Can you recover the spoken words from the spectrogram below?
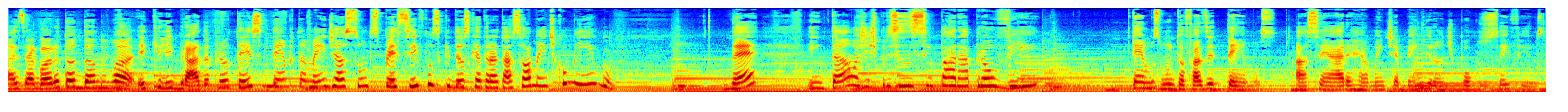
Mas agora eu tô dando uma equilibrada para eu ter esse tempo também de assuntos específicos que Deus quer tratar somente comigo, né? Então a gente precisa sim parar para ouvir. Temos muito a fazer, temos. A seara realmente é bem grande, poucos ceifeiros,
